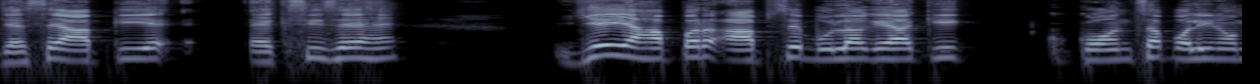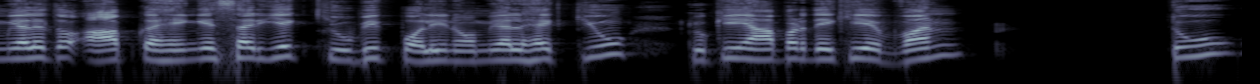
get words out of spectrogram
जैसे आपकी ये एक्सिस है, ये यहाँ पर आपसे बोला गया कि कौन सा पॉलिनोमियल है तो आप कहेंगे, सर, ये क्यूबिक पॉलिनोमियल है। क्यों? क्योंकि यहाँ पर देखिए, वन, टू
